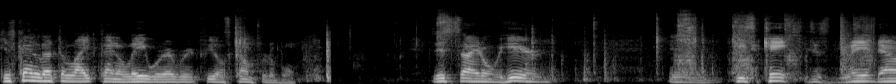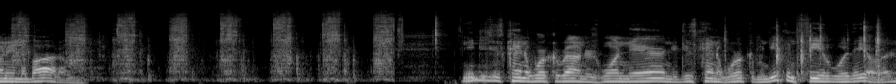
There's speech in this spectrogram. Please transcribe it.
Just kind of let the light kind of lay wherever it feels comfortable. This side over here is a piece of cake. Just lay it down in the bottom. Then you just kind of work around. There's one there, and you just kind of work them, and you can feel where they are.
